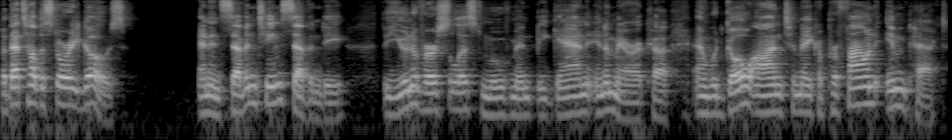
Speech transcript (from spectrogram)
But that's how the story goes. And in 1770, the Universalist movement began in America and would go on to make a profound impact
